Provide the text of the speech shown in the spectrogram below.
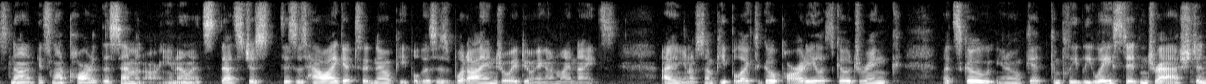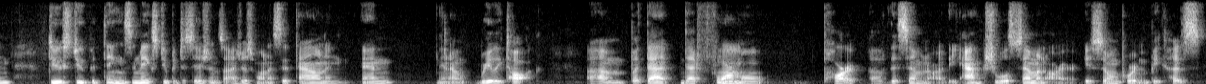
It's not it's not part of the seminar, you know. It's that's just this is how I get to know people. This is what I enjoy doing on my nights. I you know, some people like to go party, let's go drink, let's go, you know, get completely wasted and trashed and do stupid things and make stupid decisions. I just want to sit down and and you know, really talk. Um, but that that formal part of the seminar, the actual seminar, is so important because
